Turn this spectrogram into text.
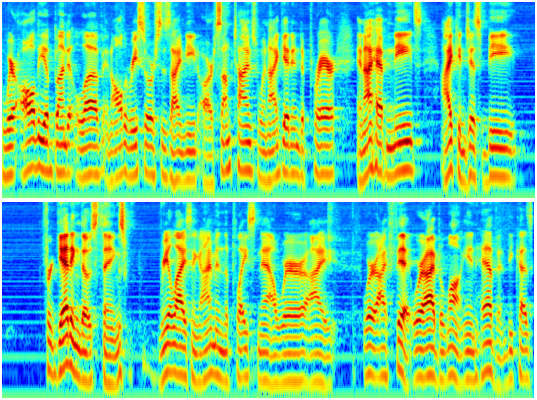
where all the abundant love and all the resources i need are. Sometimes when i get into prayer and i have needs i can just be forgetting those things realizing i'm in the place now where i where I fit, where I belong in heaven, because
